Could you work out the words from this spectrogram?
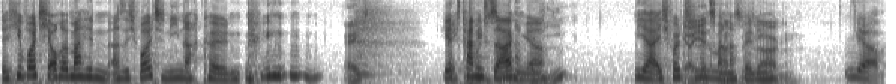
Da, hier wollte ich auch immer hin. Also ich wollte nie nach Köln. Echt? Jetzt Echt? Du kann ich sagen, nach ja. Berlin? Ja, ich wollte Ja, schon immer nach du Berlin. sagen. Ja.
